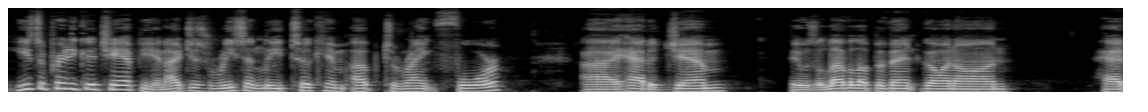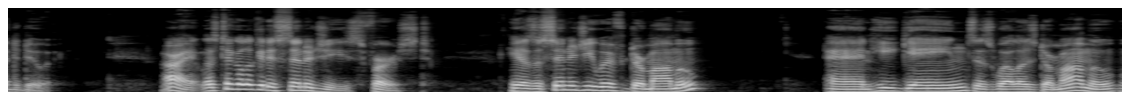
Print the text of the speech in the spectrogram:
he's a pretty good champion. I just recently took him up to rank 4. I had a gem, there was a level up event going on, had to do it. Alright, let's take a look at his synergies first. He has a synergy with Dormammu, and he gains, as well as Dormammu,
